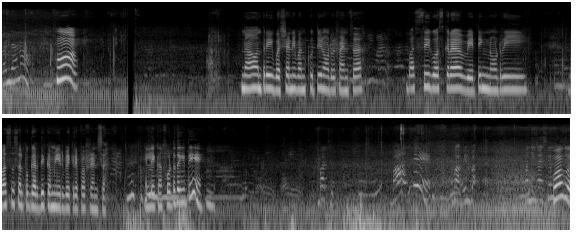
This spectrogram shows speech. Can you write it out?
ಬಂದೇನು ಹ್ಞೂ. ನಾವಂತ್ರಿ ಈಗ ಬಸ್ ಸ್ಟ್ಯಾಂಡಿಗೆ ಬಂದು ಕೂತೀವಿ ನೋಡ್ರಿ ಫ್ರೆಂಡ್ಸ ಬಸ್ಸಿಗೋಸ್ಕರ ವೇಟಿಂಗ್ ನೋಡ್ರಿ. ಬಸ್ ಸ್ವಲ್ಪ ಗರ್ದಿ ಕಮ್ಮಿ ಇರ್ಬೇಕ್ರಿಪ್ಪ ಫ್ರೆಂಡ್ಸ ಇಲ್ಲಿ ಫೋಟೋ ತೆಗಿತಿ? ಬಾ ಬಾ. ಹೋಗು.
